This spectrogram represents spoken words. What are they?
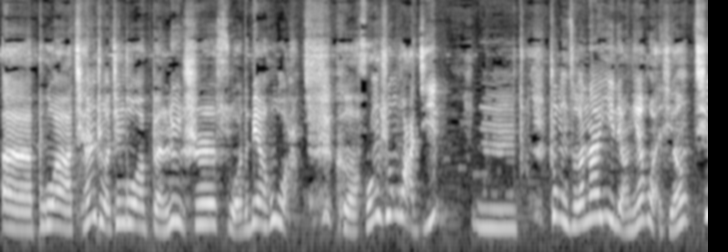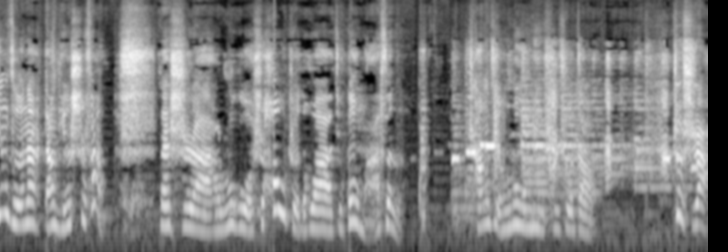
呃，不过啊，前者经过本律师所的辩护啊，可逢凶化吉。嗯，重则呢一两年缓刑，轻则呢当庭释放。但是啊，如果是后者的话，就更麻烦了。长颈鹿律师说道。这时啊，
